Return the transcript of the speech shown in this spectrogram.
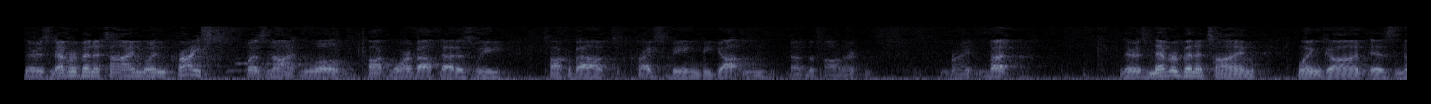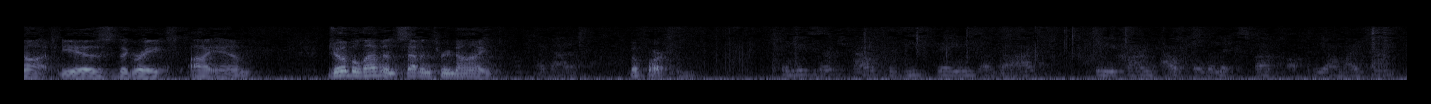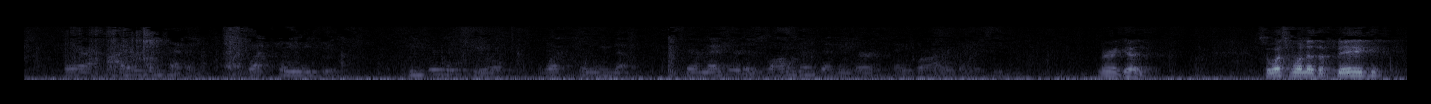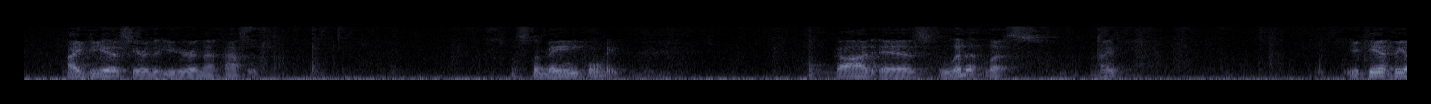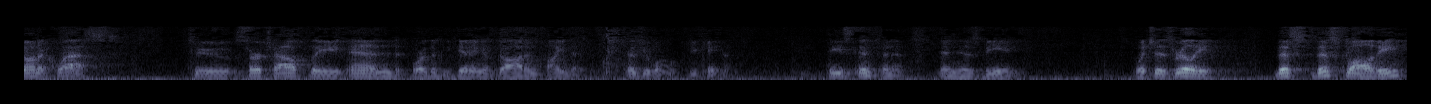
There has never been a time when Christ was not, and we'll talk more about that as we talk about Christ being begotten of the Father. Right? But there has never been a time when God is not. He is the great I am. Job 11, 7 through 9. I got it. Go for it. Can you search out the deep things of God? Can you find out the limits of the Almighty? They are higher than heaven. What can you do? Deeper than Sheol, what can you know? Their measure is longer than the earth and broader than the sea. Very good. So, what's one of the big ideas here that you hear in that passage? What's the main point? God is limitless, right? You can't be on a quest to search out the end or the beginning of God and find it. Because you won't. You can't. He's infinite in his being. Which is really this this quality,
